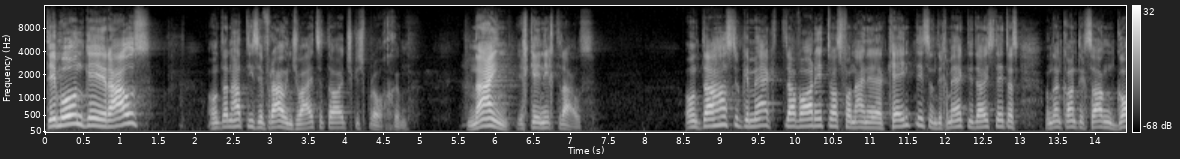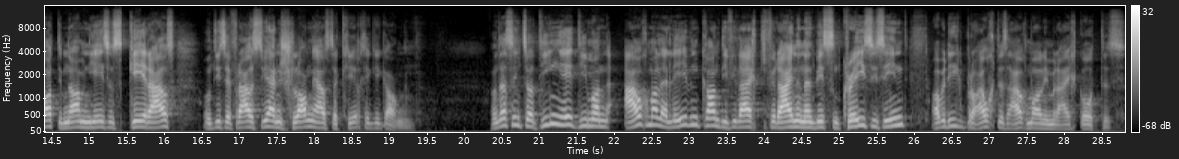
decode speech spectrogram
Dämon, gehe raus. Und dann hat diese Frau in Schweizerdeutsch gesprochen. Nein, ich gehe nicht raus. Und da hast du gemerkt, da war etwas von einer Erkenntnis und ich merkte, da ist etwas. Und dann konnte ich sagen, Gott, im Namen Jesus, geh raus. Und diese Frau ist wie eine Schlange aus der Kirche gegangen. Und das sind so Dinge, die man auch mal erleben kann, die vielleicht für einen ein bisschen crazy sind, aber die braucht es auch mal im Reich Gottes.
